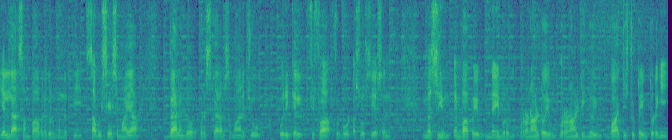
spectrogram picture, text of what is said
എല്ലാ സംഭാവനകളും മുൻനിർത്തി സവിശേഷമായ ബാലൻഡോർ പുരസ്കാരം സമ്മാനിച്ചു ഒരിക്കൽ ഫിഫ ഫുട്ബോൾ അസോസിയേഷൻ മെസ്സിയും എംബാപ്പയും നെയ്മറും റൊണാൾഡോയും റൊണാൾഡിഞ്ഞോയും ബാറ്റിസ്റ്റുട്ടയും തുടങ്ങി.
